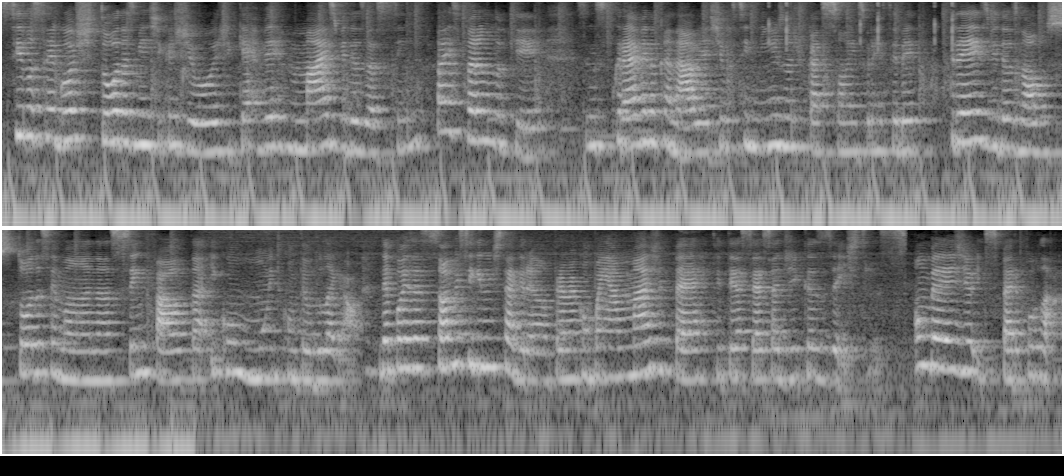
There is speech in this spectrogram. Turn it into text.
Se você gostou das minhas dicas de hoje e quer ver mais vídeos assim, tá esperando o quê? Se inscreve no canal e ativa o sininho de notificações para receber três vídeos novos toda semana, sem falta e com muito conteúdo legal. Depois é só me seguir no Instagram para me acompanhar mais de perto e ter acesso a dicas extras. Um beijo e te espero por lá!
